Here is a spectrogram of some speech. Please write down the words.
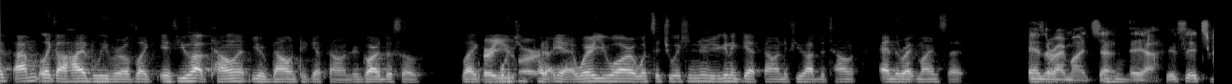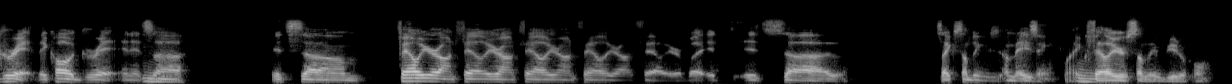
I I'm like a high believer of like if you have talent, you're bound to get found, regardless of like Where you you are. put out. Yeah, where you are, what situation you're, in, you're gonna get found if you have the talent and the right mindset. and the right mindset. Mhm. Yeah, it's it's grit. They call it grit, and it's Mhm. uh, it's um failure on failure on failure on failure on failure. But it it's uh, it's like something amazing. Like Mhm. failure is something beautiful.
